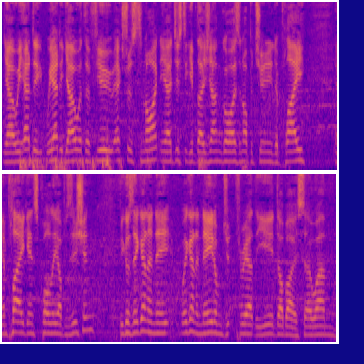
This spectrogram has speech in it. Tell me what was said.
you know, we had to we had to go with a few extras tonight. You know, just to give those young guys an opportunity to play and play against quality opposition because they're going to need we're going to need them throughout the year, Dobbo. So. Um,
